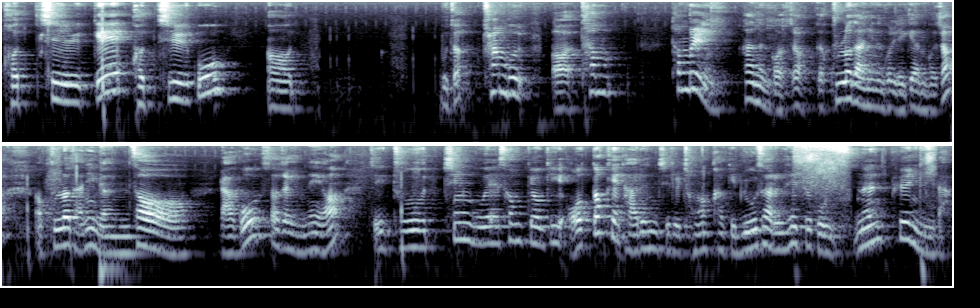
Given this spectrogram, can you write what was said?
거칠게 거칠고 어 뭐죠? 트럼블 어 텀, 텀블링 하는 거죠. 그러니까 굴러다니는 걸 얘기하는 거죠. 어, 굴러다니면서라고 써져 있네요. 이 두 친구의 성격이 어떻게 다른지를 정확하게 묘사를 해주고 있는 표현입니다.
